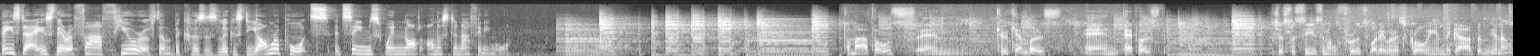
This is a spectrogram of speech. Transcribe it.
These days, there are far fewer of them because, as Lucas de Jong reports, it seems we're not honest enough anymore. Tomatoes and cucumbers and peppers just the seasonal fruits, whatever is growing in the garden, you know.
